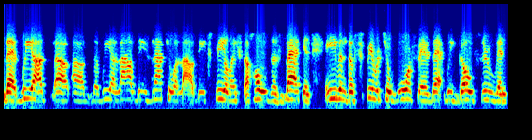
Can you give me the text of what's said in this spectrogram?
that we are uh, uh, that we allow these not to allow these feelings to hold us back, and even the spiritual warfare that we go through, and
